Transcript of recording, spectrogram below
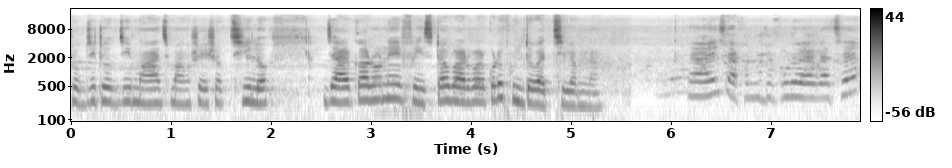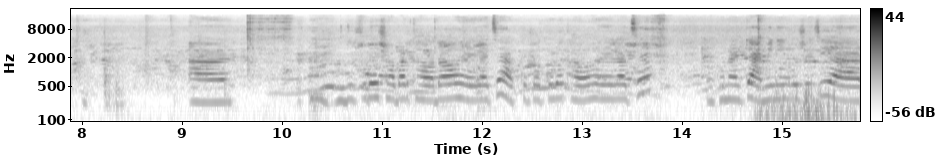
সবজি টবজি, মাছ, মাংস এসব ছিল। যার কারণে ফ্রিজটাও বারবার করে খুলতে পারছিলাম না। এখন দুপুর হয়ে গেছে। আর দুপুরে সবার খাওয়া দাওয়া হয়ে গেছে আক্কু পাকুরও খাওয়া হয়ে গেছে। এখন আর কি আমি নিয়ে বসেছি আর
